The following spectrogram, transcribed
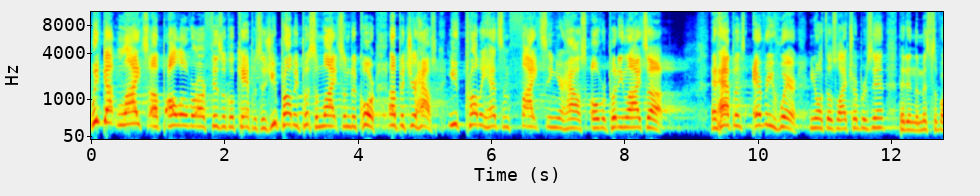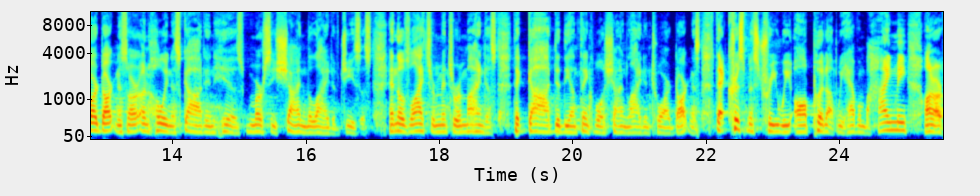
We've got lights up all over our physical campuses. You probably put some lights, some decor up at your house. You've probably had some fights in your house over putting lights up. It happens everywhere. You know what those lights represent? That in the midst of our darkness, our unholiness, God in His mercy shine the light of Jesus. And those lights are meant to remind us that God did the unthinkable shine light into our darkness. That Christmas tree we all put up, we have them behind me on our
